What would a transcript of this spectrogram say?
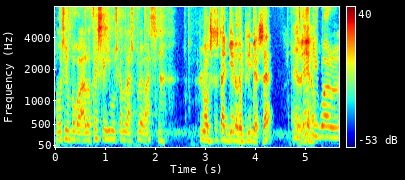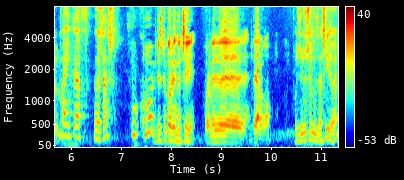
Vamos a ir un poco a los CSI buscando las pruebas. Digo, esto está lleno de creepers, ¿eh? Pero Este lleno. World Minecraft. ¿Dónde estás? Yo estoy corriendo, Chili, por medio de, de algo. Pues yo no sé dónde has ido, ¿eh?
